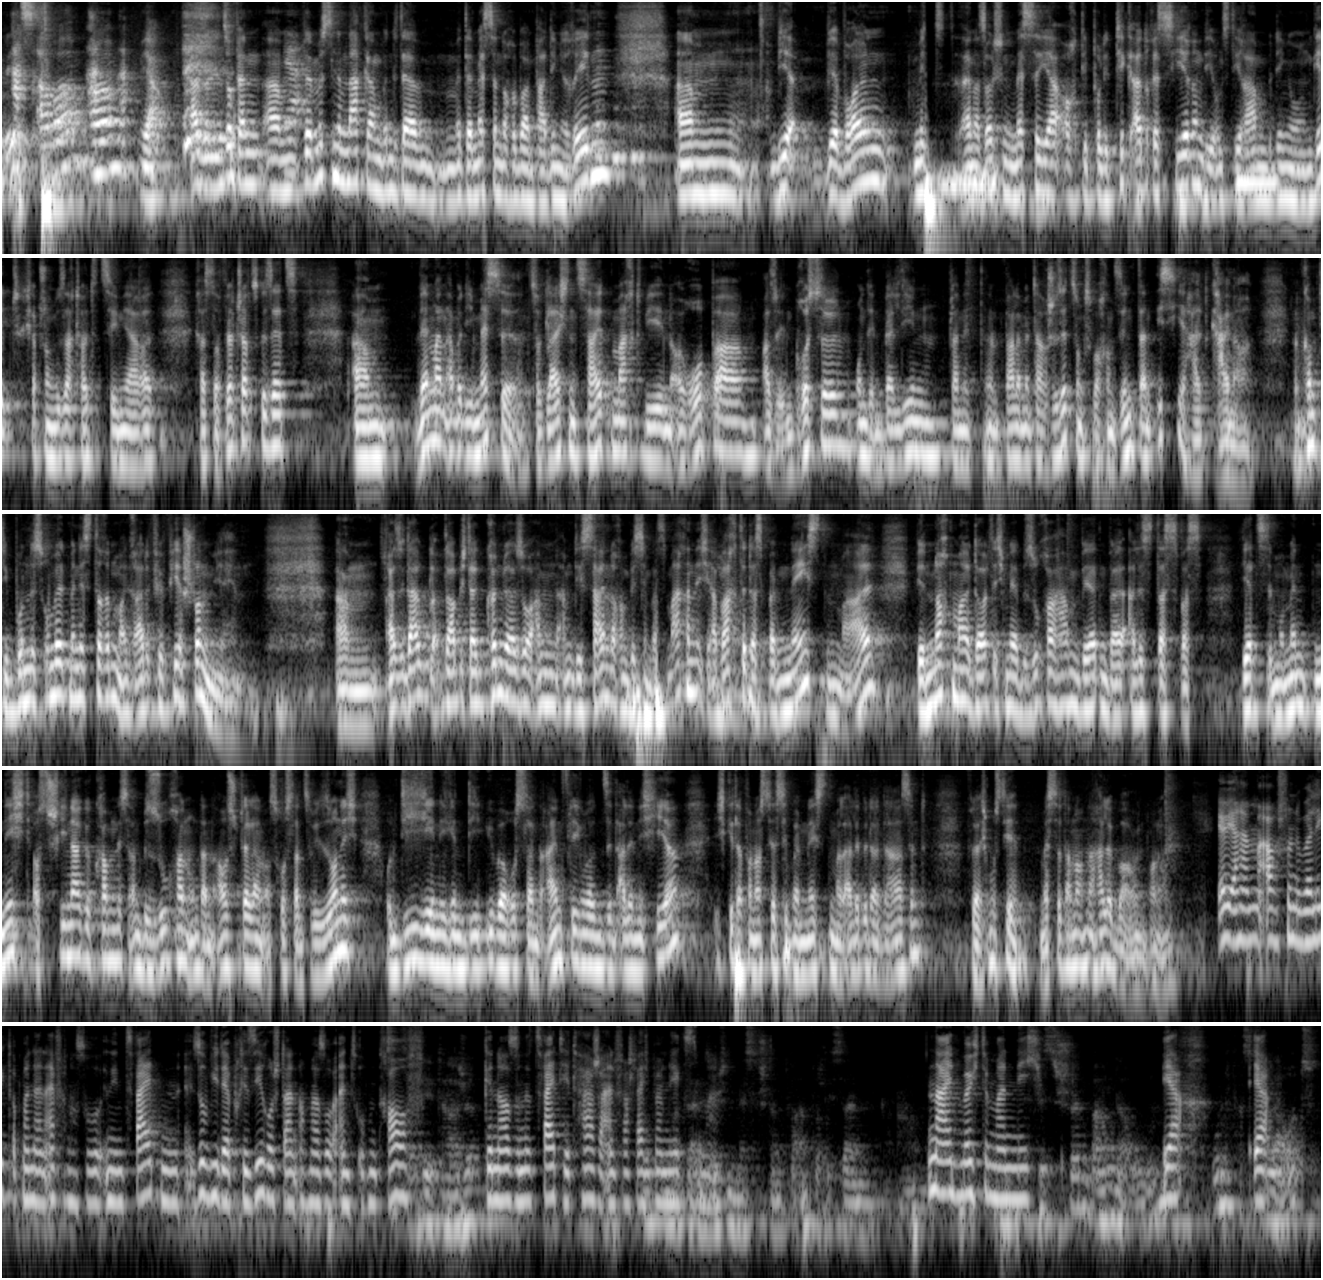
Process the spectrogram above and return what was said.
Witz, aber ähm, ja, also insofern, ähm, ja. wir müssen im Nachgang mit der, mit der Messe noch über ein paar Dinge reden. ähm, wir, wir wollen mit einer solchen Messe ja auch die Politik adressieren, die uns die Rahmenbedingungen gibt. Ich habe schon gesagt, heute zehn Jahre Kreislaufwirtschaftsgesetz. Ähm, wenn man aber die Messe zur gleichen Zeit macht wie in Europa, also in Brüssel und in Berlin parlamentarische Sitzungswochen sind, dann ist hier halt keiner. Dann kommt die Bundesumweltministerin mal gerade für vier Stunden hier hin. Ähm, also da glaube ich, da können wir so am, am, Design noch ein bisschen was machen. Ich erwarte, dass beim nächsten Mal wir noch mal deutlich mehr Besucher haben werden, weil alles das, was jetzt im Moment nicht aus China gekommen ist an Besuchern und an Ausstellern aus Russland sowieso nicht. Und diejenigen, die über Russland einfliegen wollen, sind alle nicht hier. Ich gehe davon aus, dass sie beim nächsten Mal alle wieder da sind. Vielleicht muss die Messe dann noch eine Halle bauen. Oder? Ja, wir haben auch schon überlegt, ob man dann einfach noch so in den zweiten, so wie der Presero stand, noch mal so eins oben drauf. Etage. Genau, so eine zweite Etage einfach vielleicht beim nächsten Mal. Messestand verantwortlich sein. Nein, möchte man nicht. Es ist schön warm da oben. Ja. Unfassbar ja. laut.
